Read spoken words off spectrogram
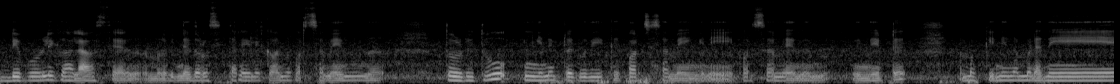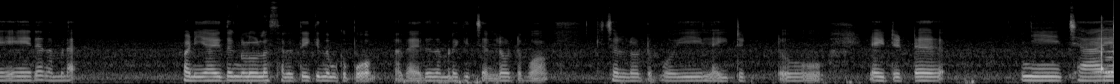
അടിപൊളി കാലാവസ്ഥയായിരുന്നു. നമ്മൾ പിന്നെ തുളസിത്തറയിലൊക്കെ വന്ന് കുറച്ച് സമയം നിന്ന് തൊഴുതു ഇങ്ങനെ പ്രകൃതിയൊക്കെ കുറച്ച് സമയം ഇങ്ങനെ കുറച്ച് സമയം നിന്ന് നിന്നിട്ട് നമുക്കിനി നമ്മുടെ നേരെ നമ്മുടെ പണിയായുധങ്ങളുള്ള സ്ഥലത്തേക്ക് നമുക്ക് പോവാം. അതായത് നമ്മുടെ കിച്ചണിലോട്ട് പോവാം. കിച്ചണിലോട്ട് പോയി ലൈറ്റ് ഇട്ടു ലൈറ്റ് ഇട്ട് ഇനി ചായ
